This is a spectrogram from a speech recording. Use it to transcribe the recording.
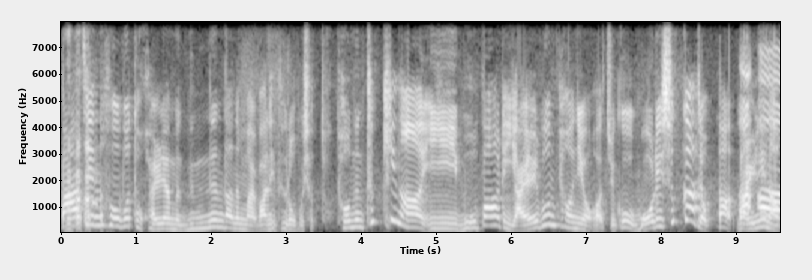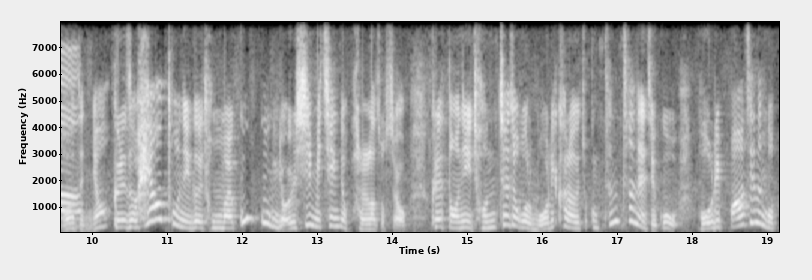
빠진 후부터 관리하면 늦는다는 말 많이 들어보셨죠? 저는 특히나 이 모발이 얇은 편이어가지고 머리 숱까지 없다 난리 나거든요. 그래서 헤어 토닉을 정말 꼭꼭 열심히 챙겨 발라줬어요. 그랬더니 전체적으로 머리카락이 조금 튼튼해지고 머리 빠지는 것도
